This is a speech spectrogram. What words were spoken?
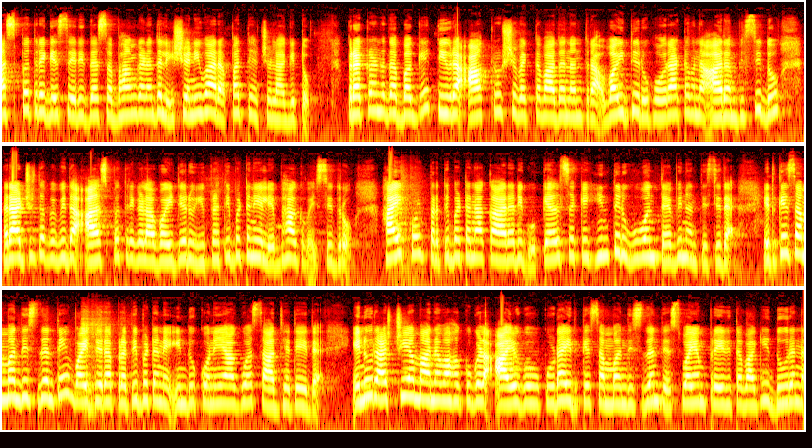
ಆಸ್ಪತ್ರೆಗೆ ಸೇರಿದ ಸಭಾಂಗಣದಲ್ಲಿ ಶನಿವಾರ ಪತ್ತೆ ಹಚ್ಚಲಾಗಿತ್ತು ಪ್ರಕರಣದ ಬಗ್ಗೆ ತೀವ್ರ ಆಕ್ರೋಶ ವ್ಯಕ್ತವಾದ ನಂತರ ವೈದ್ಯರು ಹೋರಾಟವನ್ನು ಆರಂಭಿಸಿದ್ದು, ರಾಜ್ಯದ ವಿವಿಧ ಆಸ್ಪತ್ರೆಗಳ ವೈದ್ಯರು ಈ ಪ್ರತಿಭಟನೆಯಲ್ಲಿ ಭಾಗವಹಿಸಿದ್ರು. ಹೈಕೋರ್ಟ್ ಪ್ರತಿಭಟನಾಕಾರರಿಗೂ ಕೆಲಸಕ್ಕೆ ಹಿಂತಿರುಗುವಂತೆ ವಿನಂತಿಸಿದೆ. ಇದಕ್ಕೆ ಸಂಬಂಧಿಸಿದಂತೆ ವೈದ್ಯರ ಪ್ರತಿಭಟನೆ ಇಂದು ಕೊನೆಯಾಗುವ ಸಾಧ್ಯತೆ ಇದೆ. ಇನ್ನು ರಾಷ್ಟ್ರೀಯ ಮಾನವ ಹಕ್ಕುಗಳ ಆಯೋಗವು ಕೂಡ ಇದಕ್ಕೆ ಸಂಬಂಧಿಸಿದಂತೆ ಸ್ವಯಂ ಪ್ರೇರಿತವಾಗಿ ದೂರನ್ನ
